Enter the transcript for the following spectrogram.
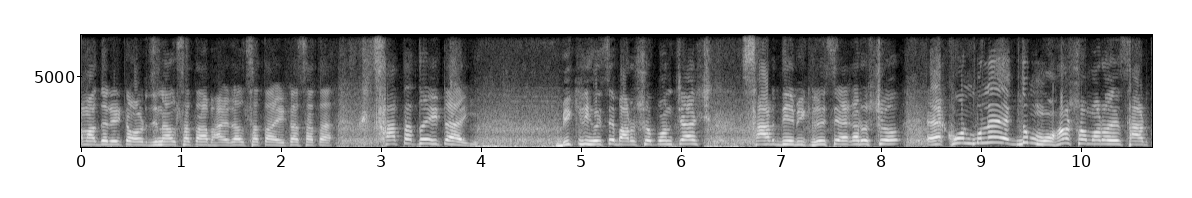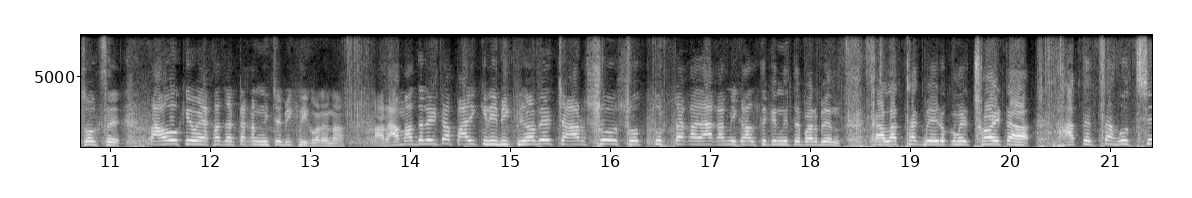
আমাদের এটা অরিজিনাল ছাতা ভাইরাল ছাতা, এটা ছাতা। ছাতা তো এটাই। বিক্রি হয়েছে বারোশো পঞ্চাশ, সার দিয়ে বিক্রি হয়েছে এগারোশো। এখন বলে একদম মহা সমারোহে সার চলছে, তাও কেউ এক হাজার টাকার নিচে বিক্রি করে না। আর আমাদের এটা পাইকারি বিক্রি হবে চারশো সত্তর টাকায় আগামীকাল থেকে নিতে পারবেন। কালার থাকবে এরকমের ছয়টা। হাতেরটা হচ্ছে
